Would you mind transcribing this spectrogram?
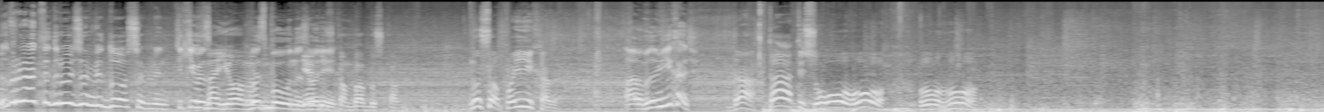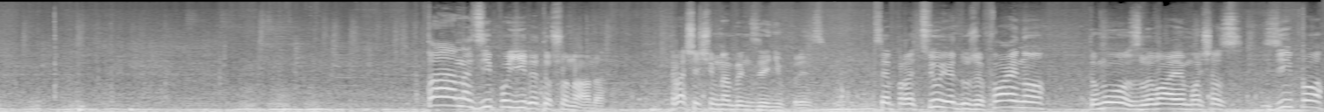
Відправляйте друзям відоси, блін. Тільки ви Знайомим, в СБУ не дзвоніть. дідуськам, бабушкам. Ну що, поїхали. А, ми будемо їхати? Да. Та ти ж, ого, ого. Та на зі поїде то, що треба. Краще, ніж на бензині, в принципі. Все працює дуже файно, тому зливаємо зараз зіпо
